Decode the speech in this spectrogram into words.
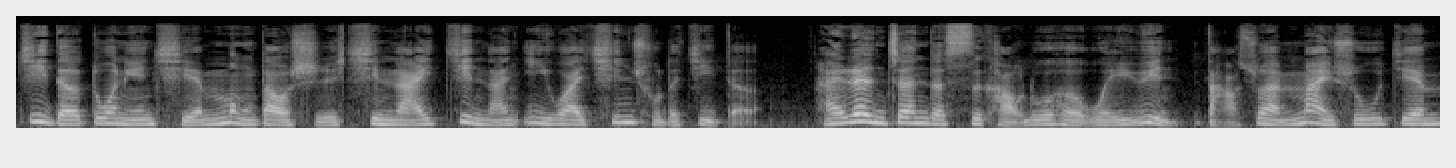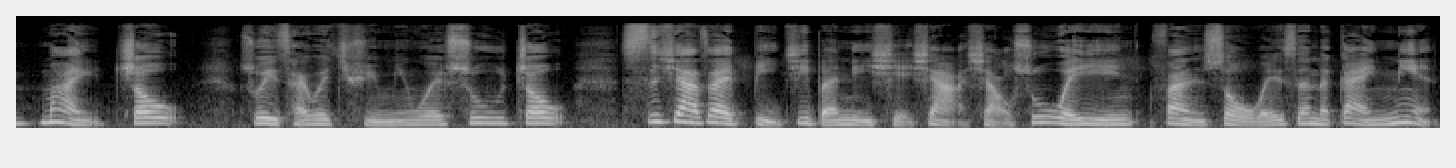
记得多年前梦到时，醒来竟然意外清楚的记得，还认真的思考如何维运，打算卖书兼卖粥。所以才会取名为苏州。私下在笔记本里写下“小书为营，贩售为生”的概念，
